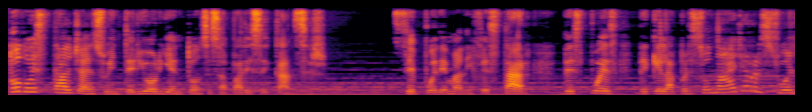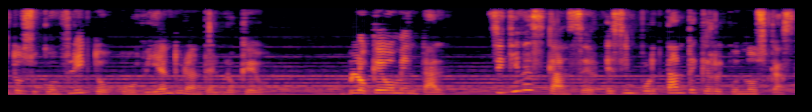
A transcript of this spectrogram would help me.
todo estalla en su interior y entonces aparece cáncer. Se puede manifestar después de que la persona haya resuelto su conflicto o bien durante el bloqueo. Bloqueo mental. Si tienes cáncer, es importante que reconozcas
